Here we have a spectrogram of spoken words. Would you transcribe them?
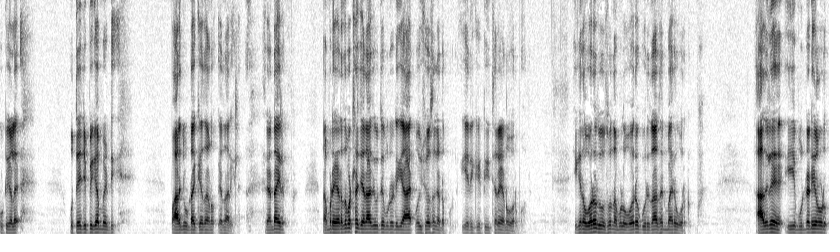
കുട്ടികളെ ഉത്തേജിപ്പിക്കാൻ വേണ്ടി പറഞ്ഞുണ്ടാക്കിയതാണോ എന്നറിയില്ല. രണ്ടായാലും നമ്മുടെ ഇടതുപക്ഷ ജനാധിപത്യ മുന്നണിക്ക് ആത്മവിശ്വാസം കണ്ടപ്പോൾ എനിക്ക് ടീച്ചറെയാണ് ഓർമ്മ ഇങ്ങനെ ഓരോ ദിവസവും നമ്മൾ ഓരോ ഗുരുനാഥന്മാരെ ഓർക്കും. അതിൽ ഈ മുന്നണികളോടും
